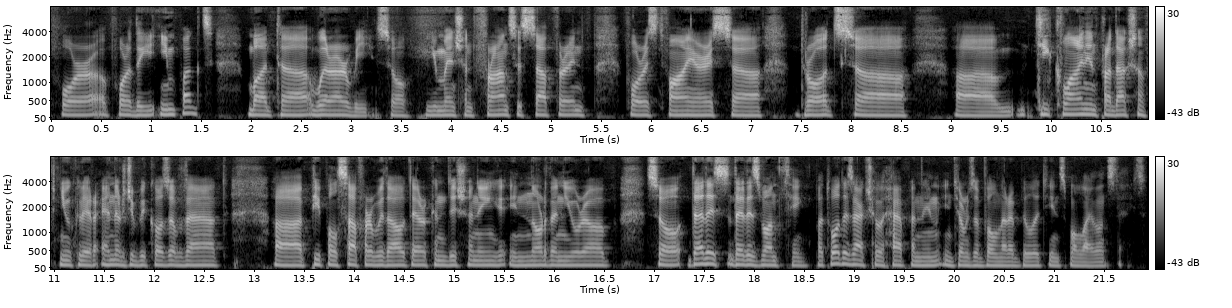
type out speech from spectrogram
for for the impacts, but uh, where are we? So you mentioned France is suffering forest fires, uh, droughts. Um, decline in production of nuclear energy because of that. Uh, people suffer without air conditioning in northern Europe. So that is that is one thing. But what is actually happening in terms of vulnerability in small island states?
